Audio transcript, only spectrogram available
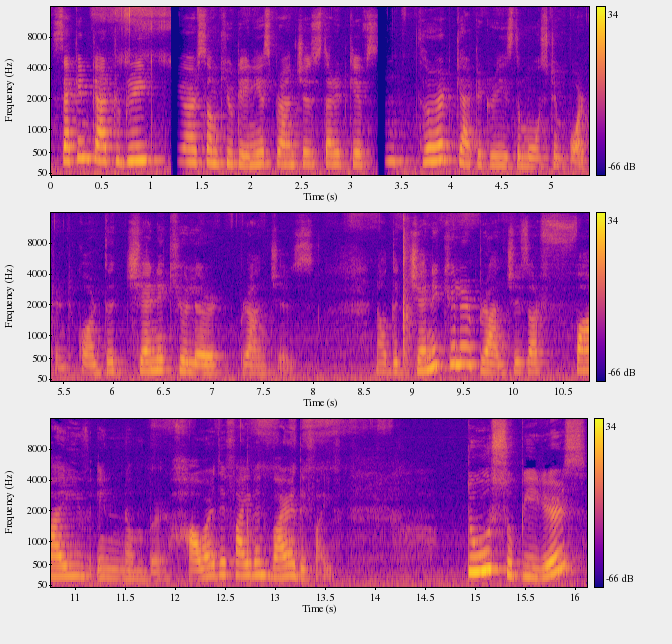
Second category are some cutaneous branches that it gives. Third category is the most important called the genicular branches. Now the genicular branches are five in number. How are they five and why are they five? Two superiors,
